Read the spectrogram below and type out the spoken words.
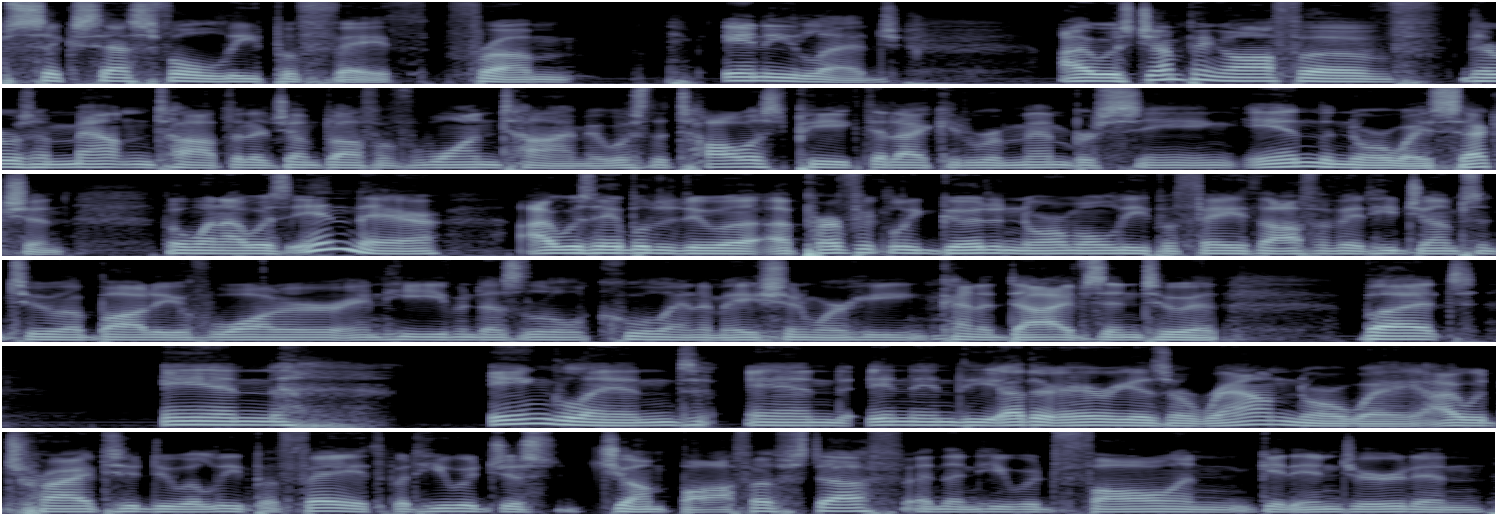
successful leap of faith from any ledge I was jumping off of there was a mountaintop that I jumped off of one time. It was the tallest peak that I could remember seeing in the Norway section. But when I was in there, I was able to do a, a, perfectly good and normal leap of faith off of it. He jumps into a body of water and he even does a little cool animation where he kind of dives into it. But in England and in, in the other areas around Norway, I would try to do a leap of faith, but he would just jump off of stuff and then he would fall and get injured and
